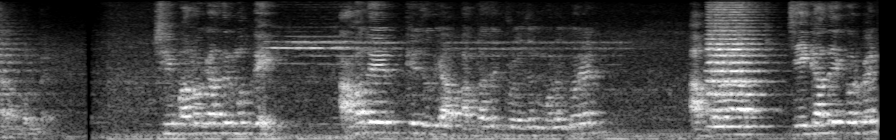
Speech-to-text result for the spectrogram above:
খারাপ বলবে? সেই ভালো কাজের মধ্যে আমাদেরকে যদি আপনাদের প্রয়োজন মনে করেন, আপনারা যে কাজে করবেন,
